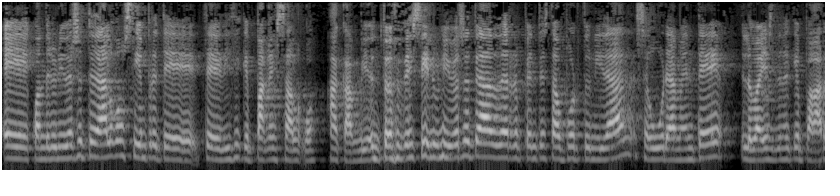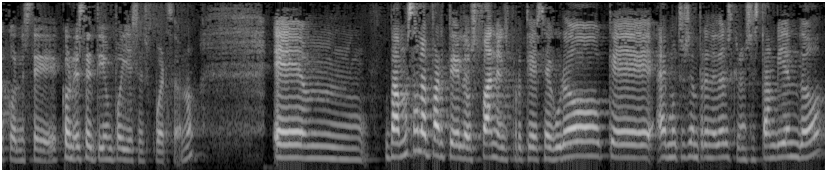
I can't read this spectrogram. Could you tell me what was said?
eh, cuando el universo te da algo, siempre te, te, dice que pagues algo a cambio. Entonces, si el universo te da de repente esta oportunidad, seguramente lo vais a tener que pagar con ese, con ese tiempo y ese esfuerzo, ¿no? Em, vamos a la parte de los funnels, porque seguro que hay muchos emprendedores que nos están viendo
